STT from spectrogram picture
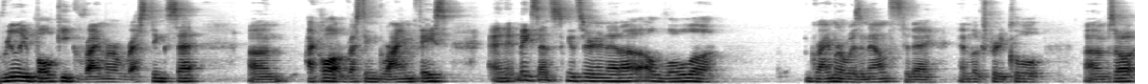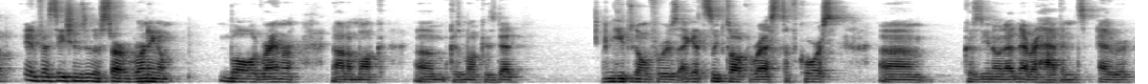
really bulky Grimer resting set. Um, I call it Resting Grime Face. And it makes sense considering that a, Alolan Grimer was announced today and looks pretty cool. Um, so Infestation is going to start running a, ball Grimer, not a Muck, because um, Muck is dead. And keeps going for his, I get Sleep Talk Rest, of course, because, um, you know, that never happens, ever.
